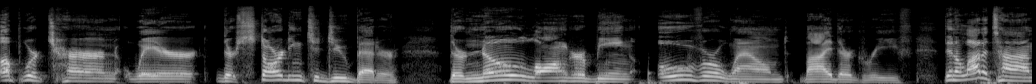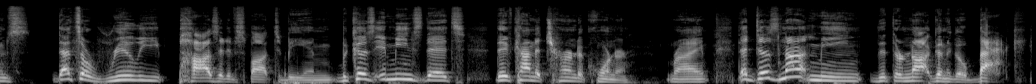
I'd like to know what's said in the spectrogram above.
upward turn where they're starting to do better. They're no longer being overwhelmed by their grief. Then a lot of times that's a really positive spot to be in because it means that they've kind of turned a corner, right? That does not mean that they're not going to go back.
